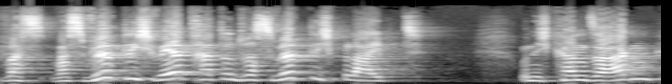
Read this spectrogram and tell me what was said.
was, was wirklich Wert hat und was wirklich bleibt. Und ich kann sagen,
